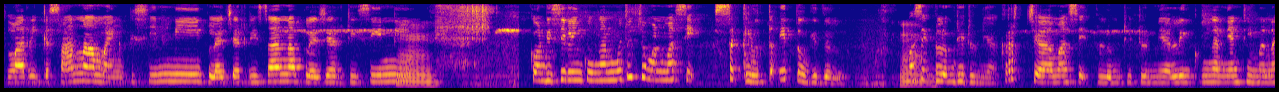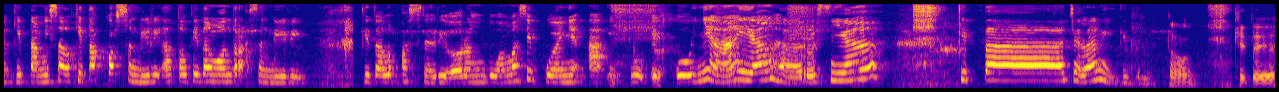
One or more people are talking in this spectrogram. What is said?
lari ke sana, main ke sini, belajar di sana, belajar di sini. hmm. Kondisi lingkunganmu itu cuman masih seglutak itu gitu loh. Masih belum di dunia kerja, masih belum di dunia lingkungan yang di mana kita misal kita kos sendiri atau kita ngontrak sendiri. Kita lepas dari orang tua, masih banyak A, I, U, E, O-nya yang harusnya kita jalani gitu loh. oh gitu ya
